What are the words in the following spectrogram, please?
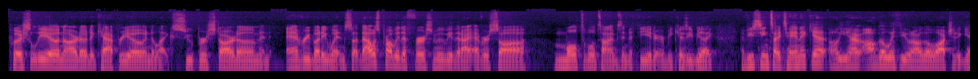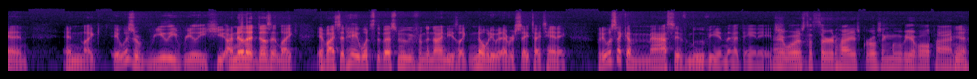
pushed Leonardo DiCaprio into like superstardom, and everybody went and saw. That was probably the first movie that I ever saw multiple times in the theater because he'd be like, "Have you seen Titanic yet? Oh, yeah, I'll go with you and I'll go watch it again." And like, it was a really, really huge. I know that doesn't like if I said, "Hey, what's the best movie from the '90s?" Like nobody would ever say Titanic. But it was like a massive movie in that day and age. it was hmm. the third highest grossing movie of all time. Yeah,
